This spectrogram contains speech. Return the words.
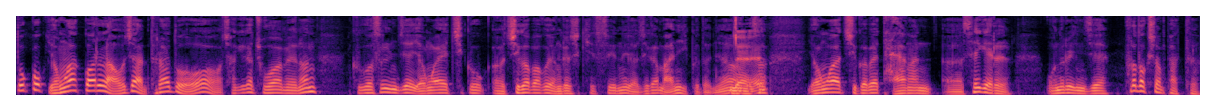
또 꼭 영화과를 나오지 않더라도 자기가 좋아하면은 그것을 이제 영화의 직업, 어, 직업하고 연결시킬 수 있는 여지가 많이 있거든요. 네. 그래서 영화 직업의 다양한 어, 세계를 오늘은 이제 프로덕션 파트,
